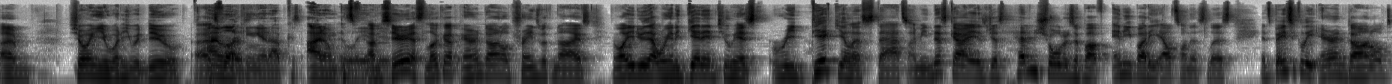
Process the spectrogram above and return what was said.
I'm showing you what he would do. Uh, I'm looking it up because I don't believe. I'm you. serious. Look up Aaron Donald trains with knives, and while you do that, we're gonna get into his ridiculous stats. I mean, this guy is just head and shoulders above anybody else on this list. It's basically Aaron Donald,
